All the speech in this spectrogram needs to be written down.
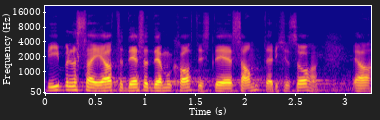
Bibelen sier at det som er demokratisk, det er sant. Er det ikke så? Ja.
